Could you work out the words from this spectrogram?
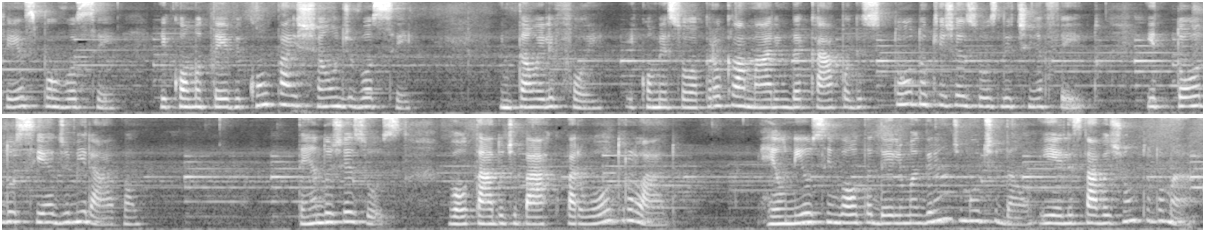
fez por você e como teve compaixão de você. Então ele foi e começou a proclamar em Decápolis tudo o que Jesus lhe tinha feito, e todos se admiravam. Tendo Jesus voltado de barco para o outro lado, reuniu-se em volta dele uma grande multidão, e ele estava junto do mar.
